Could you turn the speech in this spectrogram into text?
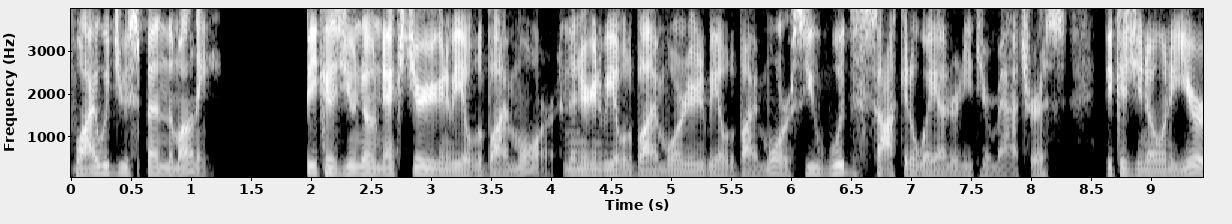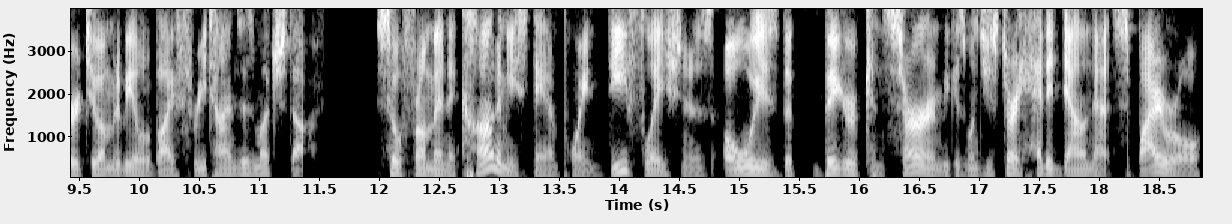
why would you spend the money? Because you know next year you're going to be able to buy more, and then you're going to be able to buy more, and you're going to be able to buy more. So you would sock it away underneath your mattress because you know in a year or two I'm going to be able to buy three times as much stuff. So from an economy standpoint, deflation is always the bigger concern because once you start headed down that spiral,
